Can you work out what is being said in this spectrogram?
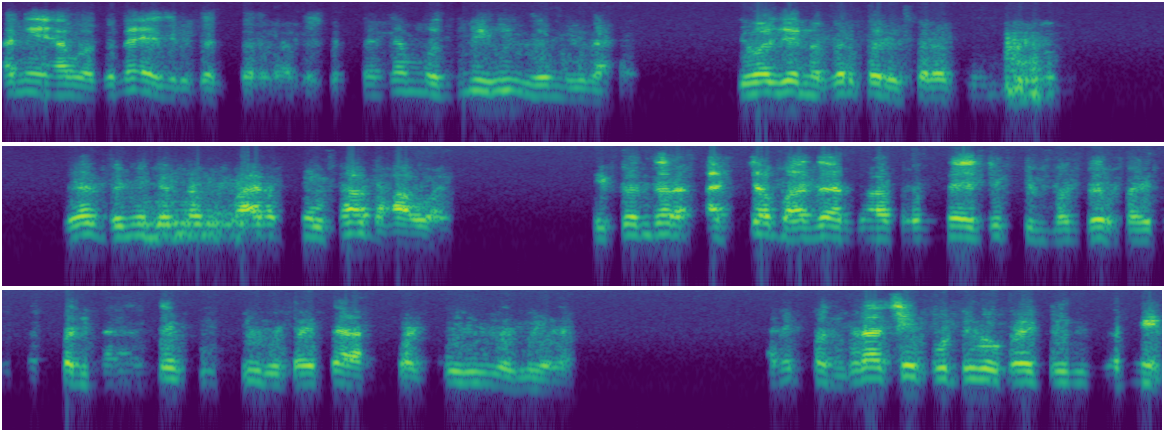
आणि या बाजूला ऍग्रिकल्चर त्याच्या त्याच्यामधली ही जमीन आहे. शिवाजीनगर परिसरातून या जमिनीला फार मोठा भाव आहे. एकंदर आजच्या बाजारभावापर्यंत याची किंमत जर पाहिजे तर पंधराशे कोटी रुपयाच्या आसपासची ही जमीन आहे. आणि पंधराशे कोटी रुपयाची ही जमीन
